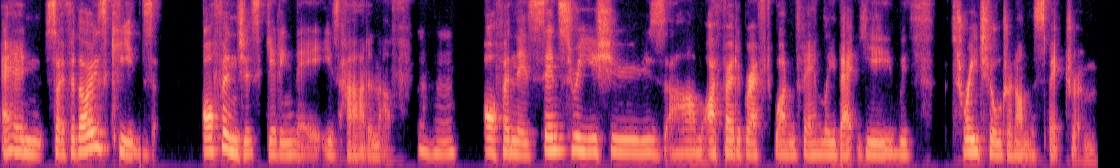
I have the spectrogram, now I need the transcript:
And so for those kids, often just getting there is hard enough. Mm-hmm. Often there's sensory issues. Um, I photographed one family that year with three children on the spectrum,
